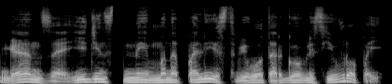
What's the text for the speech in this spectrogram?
Ганза — единственный монополист в его торговле с Европой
